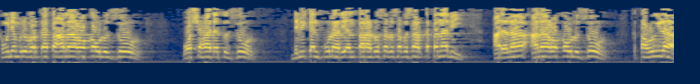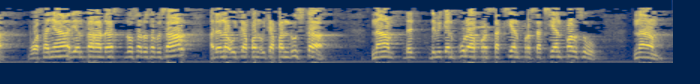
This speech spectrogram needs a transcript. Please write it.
kemudian beliau berkata, "Ala wa qauluz zur wa syahadatuz zur." Demikian pula di antara dosa-dosa besar kata Nabi adalah ala wa qauluz zur. Ketahuilah puasanya di antara dosa-dosa besar adalah ucapan-ucapan dusta. Nah, demikian pula persaksian-persaksian palsu. Nah,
